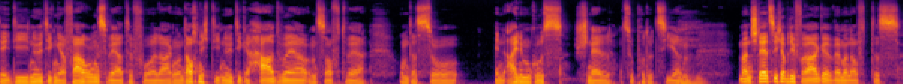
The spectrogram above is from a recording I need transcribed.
die, die nötigen Erfahrungswerte vorlagen und auch nicht die nötige Hardware und Software, um das so in einem Guss schnell zu produzieren. Mhm. Man stellt sich aber die Frage, wenn man auf das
